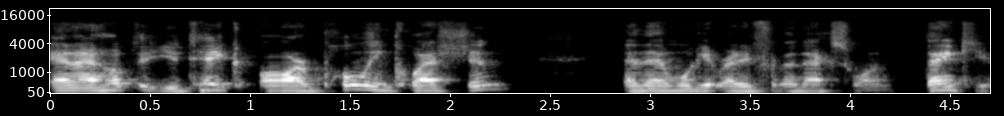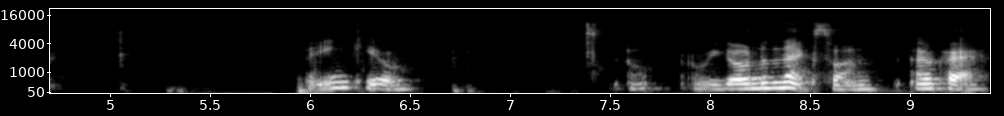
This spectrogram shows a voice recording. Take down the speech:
and i hope that you take our polling question and then we'll get ready for the next one. Thank you. Thank you. Oh, are we going to the next one? Okay.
